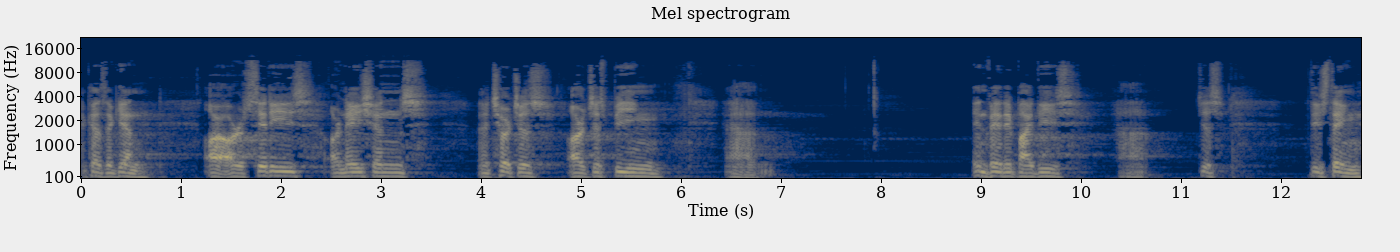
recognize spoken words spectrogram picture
Because again, our, our cities, our nations, and churches are just being uh, invaded by these uh, just these things,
